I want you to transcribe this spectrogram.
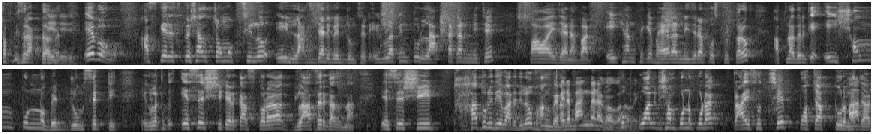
সব কিছু রাখতে হবে। এবং আজকের স্পেশাল চমক ছিল এই লাক্সারি বেডরুম সেট এগুলা কিন্তু লাখ টাকার নিচে পাওয়াই যায় না। বাট এইখান থেকে ভাইয়ারা নিজেরা প্রস্তুত করুক আপনাদেরকে এই সম্পূর্ণ বেডরুম সেটটি এগুলো কিন্তু এসএস শিটের কাজ করা গ্লাসের কাজ না। এসএস শিট হাতুড়ি দিয়ে বাড়ি দিলেও ভাঙবে না। এটা ভাঙবে না কখনো খুব কোয়ালিটি সম্পন্ন প্রোডাক্ট প্রাইস হচ্ছে পঁচাত্তর হাজার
